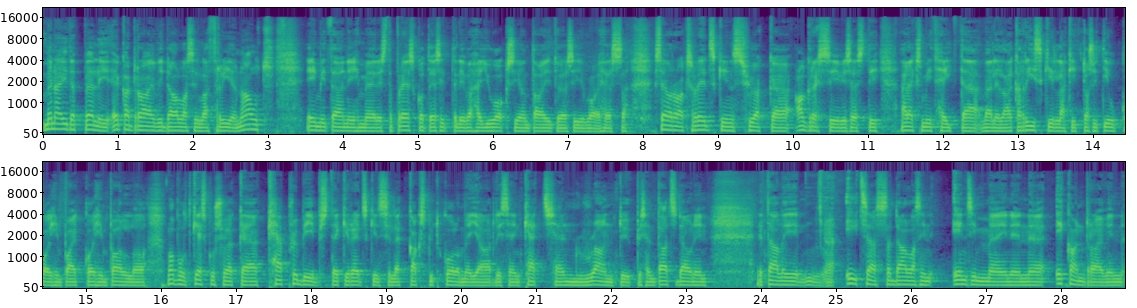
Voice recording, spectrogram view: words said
Mennään itse peliin. Eka drive Dallasilla three and out. Ei mitään ihmeellistä. Prescott esitteli vähän juoksijan taitoja siinä vaiheessa. Seuraavaksi Redskins hyökkää aggressiivisesti. Alex Smith heittää välillä aika riskilläkin tosi tiukkoihin paikkoihin palloa. Lopulta keskushyökkää Capri Bibbs teki Redskinsille 23 jaardisen catch and run tyyppisen touchdownin. Ja tämä oli äh, itse asiassa Dallasin ensimmäinen äh, ekan drivein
